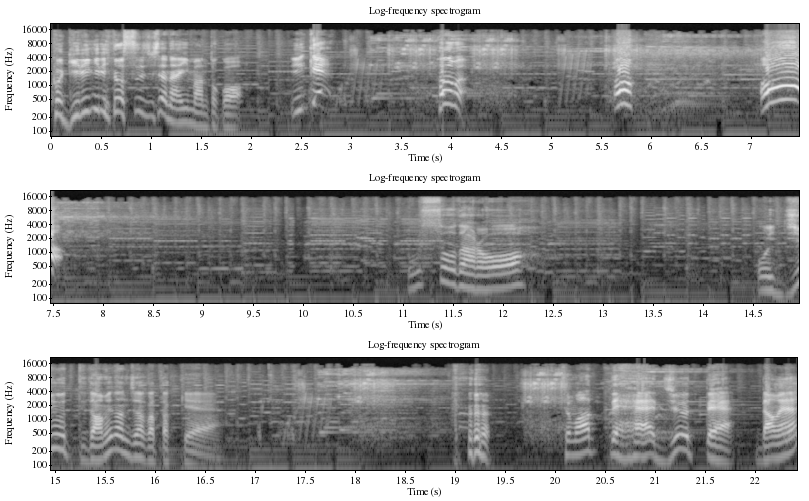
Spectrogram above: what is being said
これギリギリの数字じゃない？今んとこ。いけ嘘だろ？おい10ってダメなんじゃなかったっけ？ちょ待って。10ってダメ？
